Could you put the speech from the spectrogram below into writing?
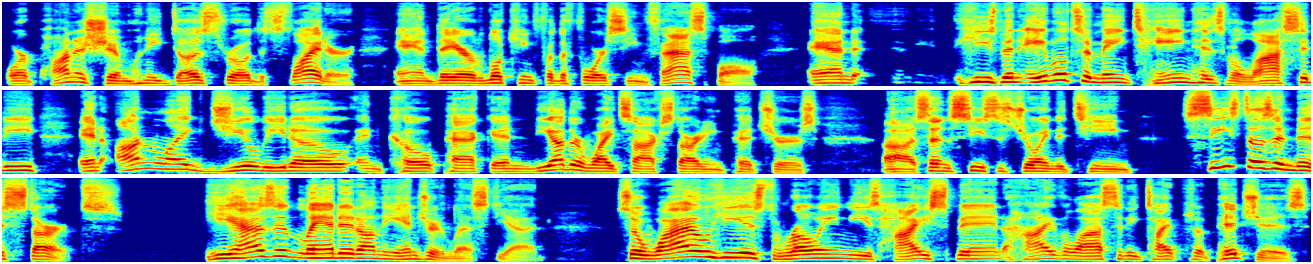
or punish him when he does throw the slider and they are looking for the four seam fastball? And he's been able to maintain his velocity. And unlike Giolito and Kopech and the other White Sox starting pitchers, uh, since Cease has joined the team, Cease doesn't miss starts he hasn't landed on the injured list yet. So while he is throwing these high spin, high velocity types of pitches,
